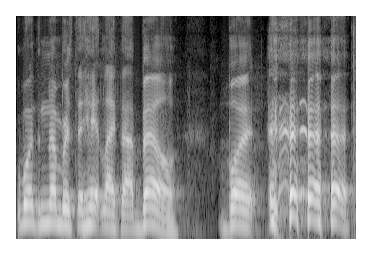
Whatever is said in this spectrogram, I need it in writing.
We want the numbers to hit like that bell. But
